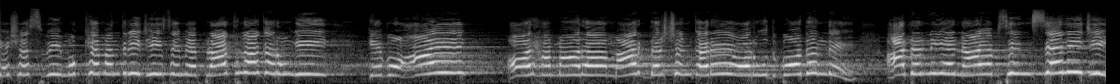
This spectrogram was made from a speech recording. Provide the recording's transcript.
यशस्वी मुख्यमंत्री जी से मैं प्रार्थना करूँगी कि वो आए और हमारा मार्गदर्शन करें और उद्बोधन दें आदरणीय नायब सिंह सैनी जी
